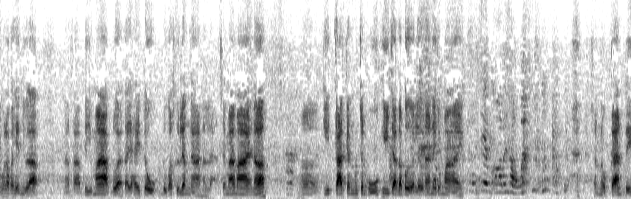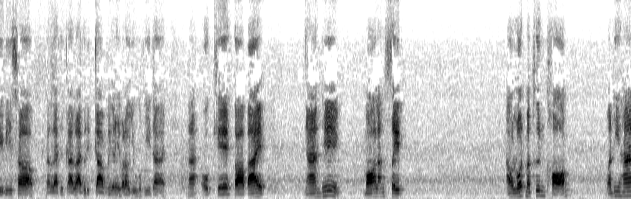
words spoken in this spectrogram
พวกเราก็เห็นอยู่แล้วนะครับ ดีมากด้วย แต่อย่าให้ดุดุก็คือเรื่องงานนั่นแหละ ใช่ไหมมายเนาะค่ะ เออกรีดการ์ดกันจนหูพี่จะระเบิดเลยนะในเจ้าไมายเจ็บคอไปสองวันสนุกกันดีพี่ชอบ นั่นแหละคือการลายพฤติกรรมพี่ก็เห็นว่าเราอยู่กับพี่ได้นะโอเคต่อไป งานที่มอลังสิตเอารถมาขึ้นของวันที่ห้า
